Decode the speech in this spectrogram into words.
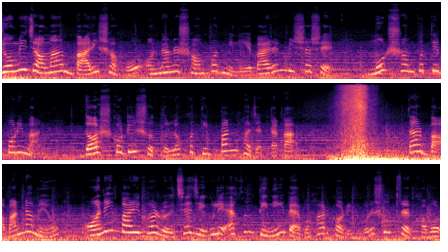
জমি, জমা, বাড়ি সহ অন্যান্য সম্পদ মিলিয়ে বাইরেন বিশ্বাসের মোট সম্পত্তির পরিমাণ দশ কোটি সত্তর লক্ষ তিপ্পান্ন হাজার টাকা। তার বাবার নামেও অনেক বাড়িঘর রয়েছে যেগুলি এখন তিনিই ব্যবহার করেন বলে সূত্রের খবর।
